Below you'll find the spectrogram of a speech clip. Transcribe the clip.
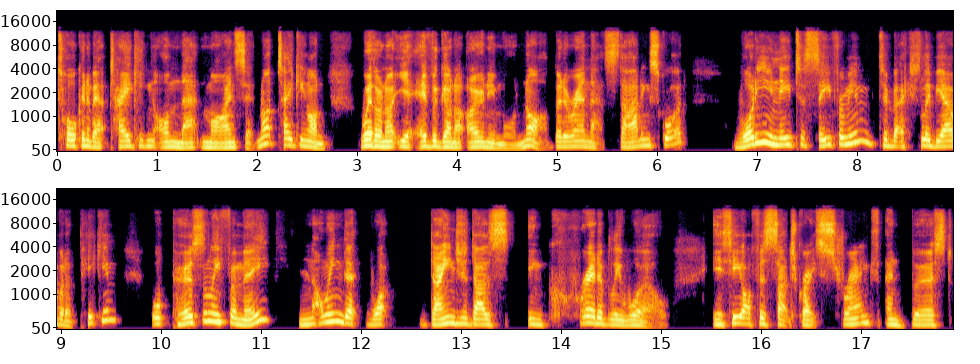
talking about taking on that mindset, not taking on whether or not you're ever going to own him or not, but around that starting squad. What do you need to see from him to actually be able to pick him? Well, personally, for me, knowing that what Danger does incredibly well is he offers such great strength and burst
